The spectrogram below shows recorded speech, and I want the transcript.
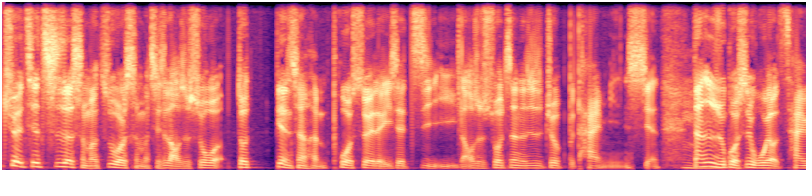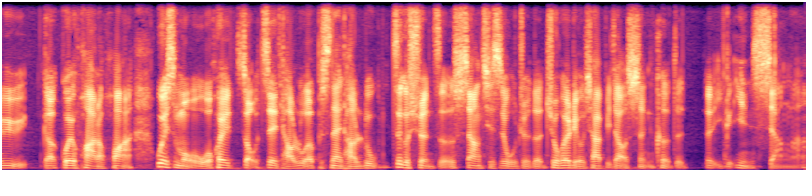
确切吃了什么、做了什么，其实老实说都。变成很破碎的一些记忆，老实说，真的是就不太明显。嗯、但是如果是我有参与的规划的话，为什么我会走这条路而不是那条路？这个选择上，其实我觉得就会留下比较深刻的的一个印象啊。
